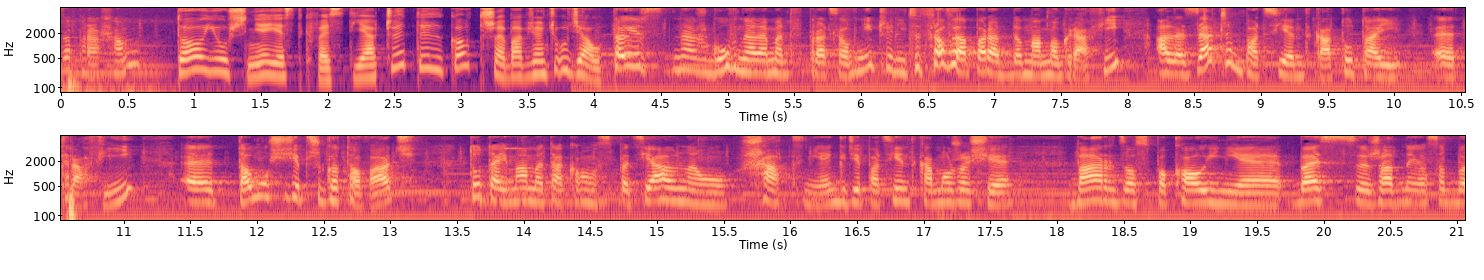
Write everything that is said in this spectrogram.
zapraszam. To już nie jest kwestia, czy tylko trzeba wziąć udział. To jest nasz główny element w pracowni, czyli cyfrowy aparat do mamografii, ale za czym pacjentka tutaj e, trafi, e, to musi się przygotować. Tutaj mamy taką specjalną szatnię, gdzie pacjentka może się bardzo spokojnie, bez żadnej osoby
